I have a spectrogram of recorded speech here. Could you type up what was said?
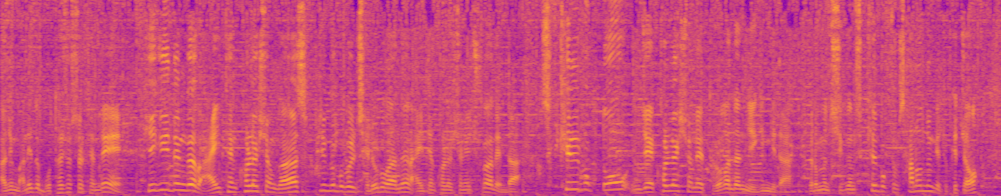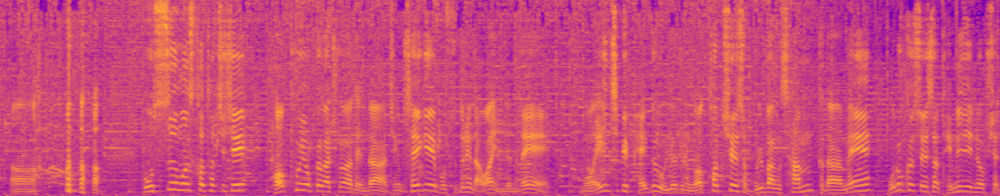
아직 많이들 못하셨을 텐데 희귀 등급 아이템 컬렉션과 스킬북을 재료로 하는 아이템 컬렉션이 추가가 된다. 스킬북도 이제 컬렉션에 들어간다는 얘기입니다. 그러면 지금 스킬북 좀 사놓는 게 좋겠죠? 어... 보스 몬스터 터치식 버프 효과가 추가가 된다. 지금 3개의 보스들이 나와 있는데 뭐 HP 100을 올려주는 거, 커츠에서 물방 3, 그 다음에 오르크스에서 데미지 리덕션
